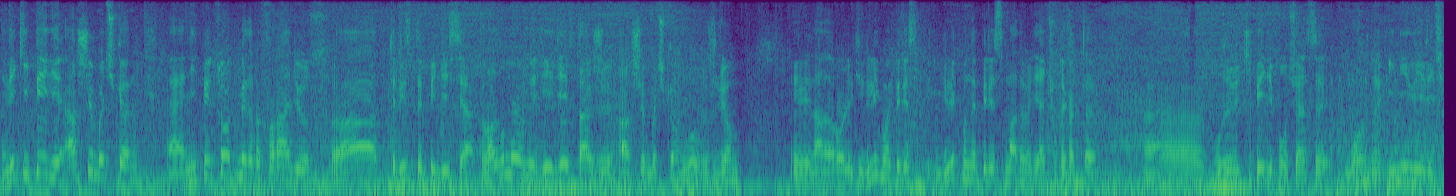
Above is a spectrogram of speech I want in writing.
В Википедии ошибочка, э, не 500 метров радиус, а 350. Возможно и здесь также ошибочка. Ну, ждем или надо ролики Гликмана, перес... Гликмана пересматривать. Я что-то как-то э, уже в Википедии, получается, можно и не верить.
